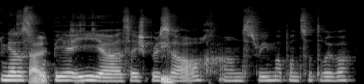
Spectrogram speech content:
Ja, das halt probiere ich ja. Also ich spiele es ja auch am Stream ab und so drüber.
